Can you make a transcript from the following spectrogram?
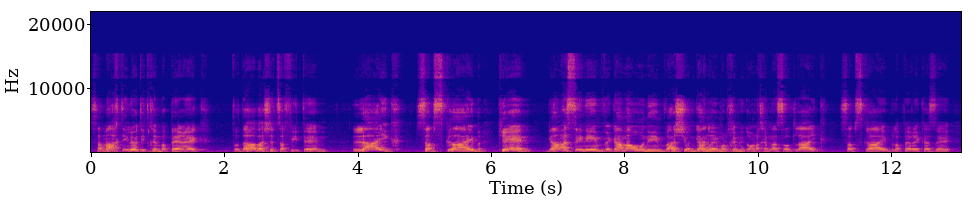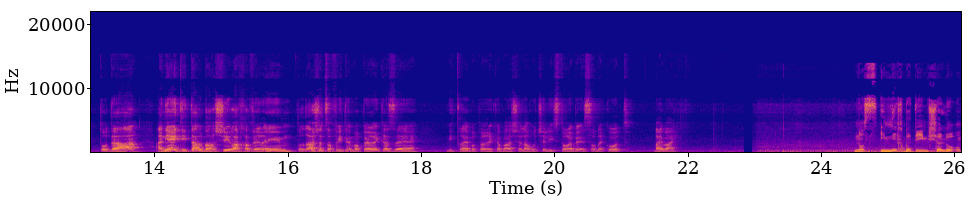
שמחתי להיות איתכם בפרק, תודה רבה שצפיתם. לייק, subscribe, כן, גם הסינים וגם ההונים והשיונגנואים הולכים לגרום לכם לעשות לייק, subscribe לפרק הזה. תודה. אני הייתי טל בר שירה, חברים. תודה שצפיתם בפרק הזה. נתראה בפרק הבא של ערוץ שלי היסטוריה בעשר דקות. ביי ביי. נושאים נכבדים, שלום.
